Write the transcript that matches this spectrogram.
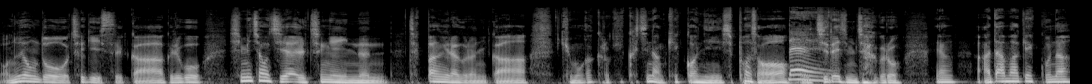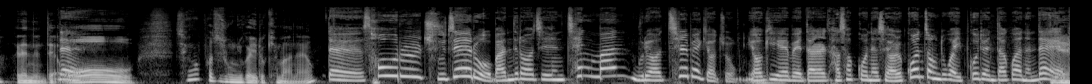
어느 정도 책이 있을까? 그리고 시민청 지하 1층에 있는 책방이라 그러니까 규모가 그렇게 크진 않겠거니 싶어서 네. 지레짐작으로 그냥 아담하겠구나 그랬는데 네. 오, 생각보다 종류가 이렇게 많아요? 네, 서울을 주제로 만들어진 책만 무려 700여 종. 여기에 매달 5권에서 10권 정도가 입고된다고 하는데 예.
